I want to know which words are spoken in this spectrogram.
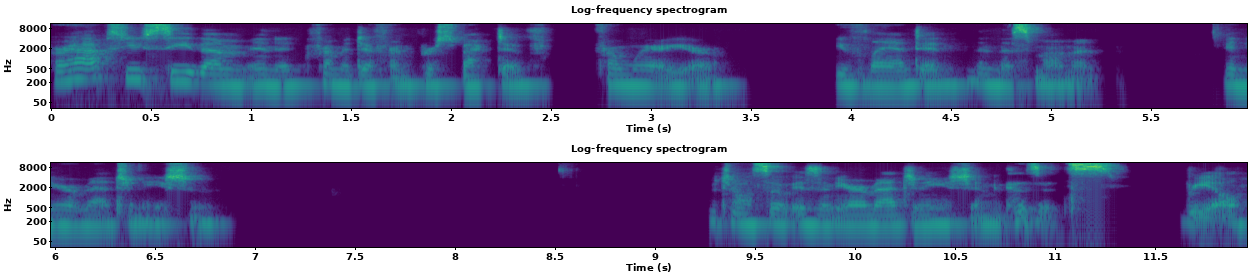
Perhaps you see them in a, from a different perspective from where you're you've landed in this moment in your imagination. Which also isn't your imagination because it's real.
